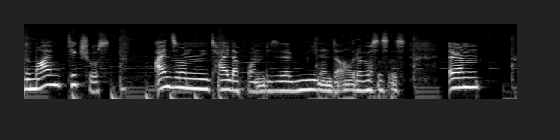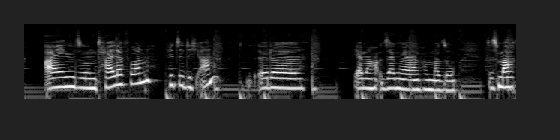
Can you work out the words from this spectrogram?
normalen Tickschuss, ein so ein Teil davon, diese Minen da oder was es ist, ähm, ein so ein Teil davon hitte dich an oder ja, mach, sagen wir einfach mal so, das macht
